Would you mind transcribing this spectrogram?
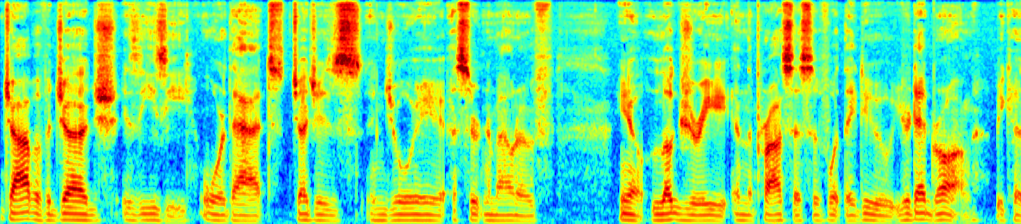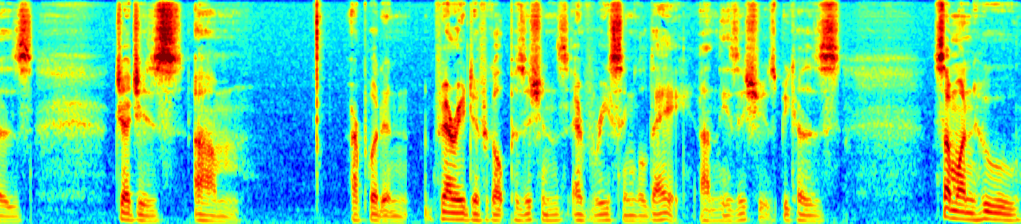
job of a judge is easy or that judges enjoy a certain amount of you know luxury in the process of what they do? You're dead wrong because judges um, are put in very difficult positions every single day on these issues because someone who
